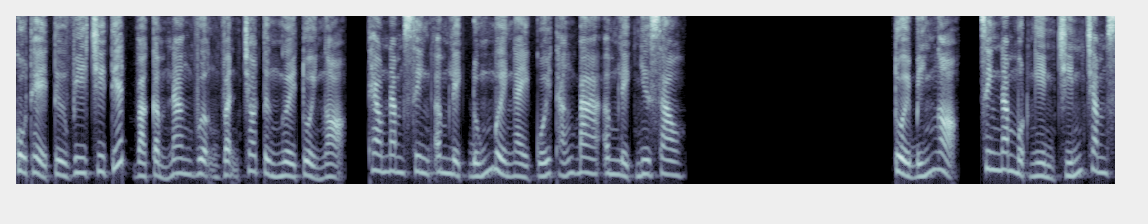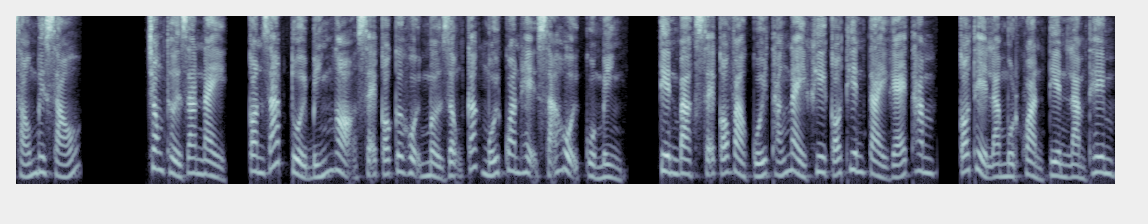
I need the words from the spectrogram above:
Cụ thể từ vi chi tiết và cẩm nang vượng vận cho từng người tuổi ngọ, theo năm sinh âm lịch đúng 10 ngày cuối tháng 3 âm lịch như sau. Tuổi Bính Ngọ, sinh năm 1966. Trong thời gian này, con giáp tuổi Bính Ngọ sẽ có cơ hội mở rộng các mối quan hệ xã hội của mình. Tiền bạc sẽ có vào cuối tháng này khi có thiên tài ghé thăm, có thể là một khoản tiền làm thêm,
